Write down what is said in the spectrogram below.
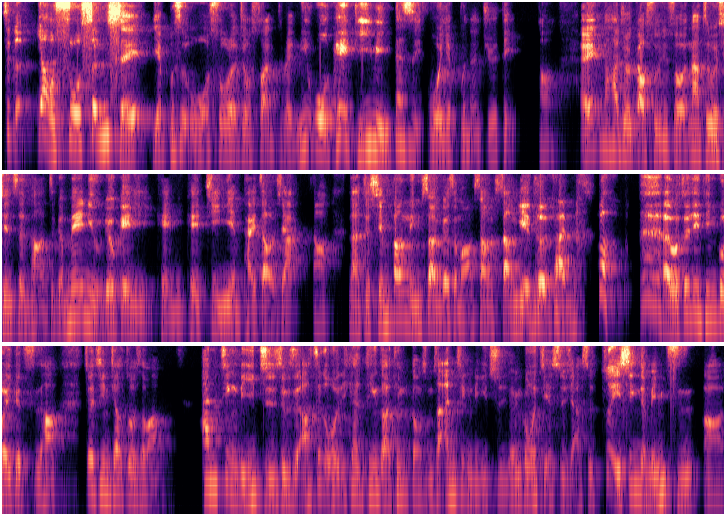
这个要说升谁也不是我说了就算，对不对？你我可以提名，但是我也不能决定啊。哎，那他就会告诉你说，那这位先生哈，这个 menu 留给你，可以你可以纪念拍照一下啊。那就先帮您算个什么商商业特餐。哎，我最近听过一个词哈，最近叫做什么安静离职，是不是啊？这个我一开始听到听不懂，什么是安静离职？有人跟我解释一下，是最新的名词啊。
